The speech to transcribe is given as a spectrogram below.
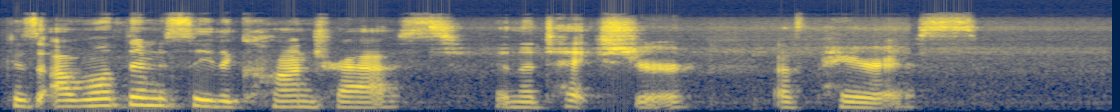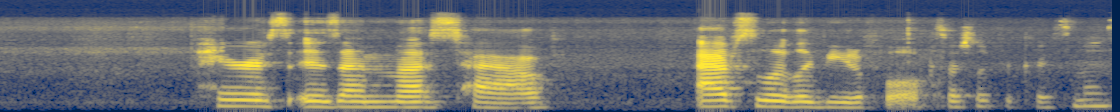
Because I want them to see the contrast and the texture of Paris. Paris is a must have. Absolutely beautiful. Especially for Christmas.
